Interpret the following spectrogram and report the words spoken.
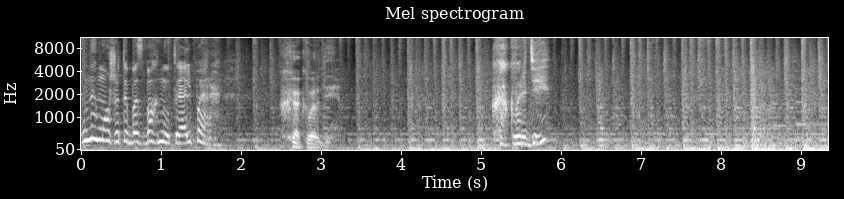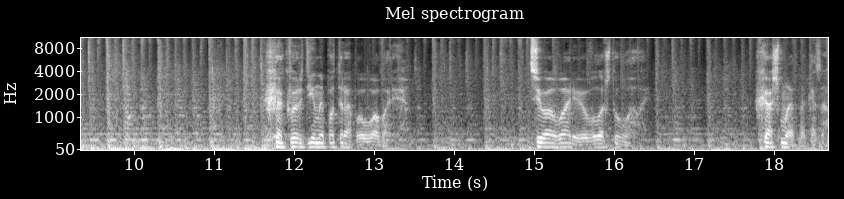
не можу тебе збагнути, Альпере. Хакверді. Хакверді? Хакверді не потрапив в аварію. Цю аварію влаштували. Хашмет наказав.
